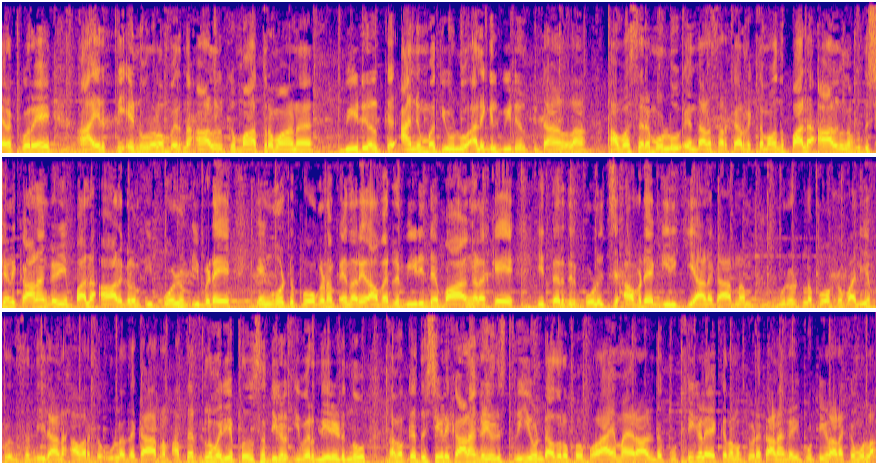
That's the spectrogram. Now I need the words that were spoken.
ഏറെക്കുറെ ആയിരത്തി എണ്ണൂറോളം വരുന്ന ആളുകൾക്ക് മാത്രമാണ് വീടുകൾക്ക് അനുമതിയുള്ളൂ അല്ലെങ്കിൽ വീടുകൾ കിട്ടാനുള്ള അവസരമുള്ളൂ എന്നാണ് സർക്കാർ വ്യക്തമാകുന്നത് പല ആളുകൾ നമുക്ക് ദൃശ്യങ്ങളിൽ കാണാൻ കഴിയും. പല ആളുകളും ഇപ്പോഴും ഇവിടെ എങ്ങോട്ട് പോകണം എന്നറിയാതെ അവരുടെ വീടിന്റെ ഭാഗങ്ങളൊക്കെ ഇത്തരത്തിൽ പൊളിച്ച് അവിടെ അങ്ങ് ഇരിക്കുകയാണ്. കാരണം മുന്നോട്ടുള്ള പോക്ക് വലിയ പ്രതിസന്ധിയിലാണ് അവർക്ക് ഉള്ളത്. കാരണം അത്തരത്തിലുള്ള വലിയ പ്രതിസന്ധികൾ ഇവർ നേരിടുന്നു. നമുക്ക് ദൃശ്യങ്ങളിൽ കാണാൻ കഴിയും. ഒരു സ്ത്രീയുണ്ട് അതോടൊപ്പം പ്രായമായ ഒരാളുണ്ട്. കുട്ടികളെയൊക്കെ നമുക്കിവിടെ കാണാൻ കഴിയും. കുട്ടികളടക്കമുള്ള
